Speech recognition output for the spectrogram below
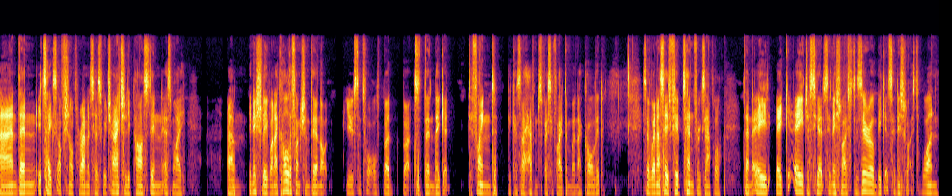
And then it takes optional parameters, which are actually passed in as my, um, initially when I call the function, they're not used at all, but, but then they get defined because I haven't specified them when I called it. So when I say fib10, for example, then A, A, A just gets initialized to zero, and B gets initialized to one,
